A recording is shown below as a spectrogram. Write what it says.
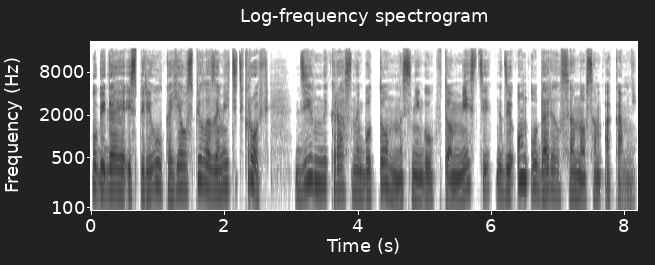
Убегая из переулка, я успела заметить кровь, дивный красный бутон на снегу в том месте, где он ударился носом о камни.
